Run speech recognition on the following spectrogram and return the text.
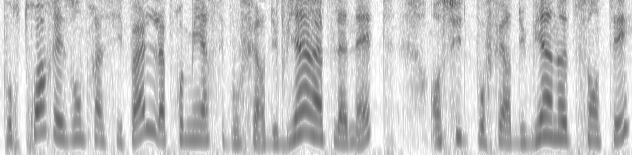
pour trois raisons principales. La première, c'est pour faire du bien à la planète. Ensuite, pour faire du bien à notre santé.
